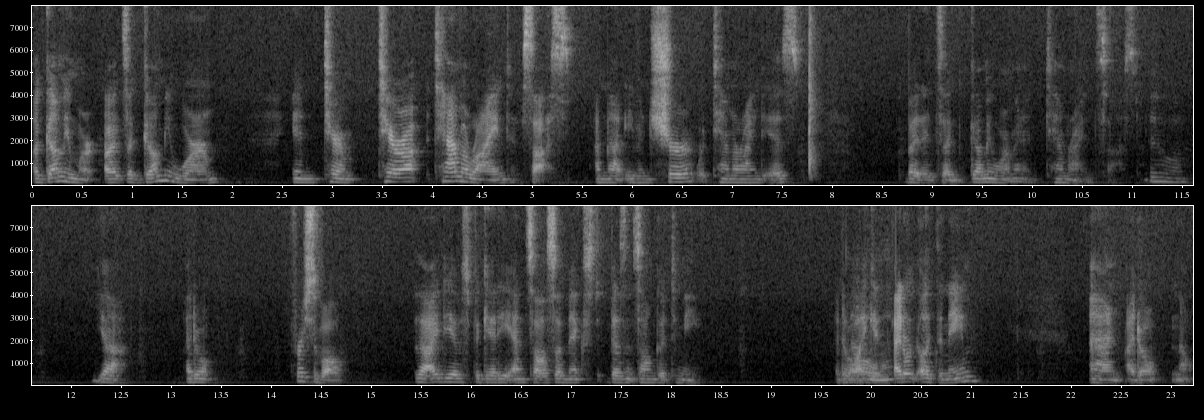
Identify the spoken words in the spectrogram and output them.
A gummy worm. Uh, it's a gummy worm in ter- tera- tamarind sauce. I'm not even sure what tamarind is, but it's a gummy worm in a tamarind sauce. Ew. Yeah, I don't. First of all, the idea of spaghetti and salsa mixed doesn't sound good to me. I don't like it. I don't like the name, and I don't know.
